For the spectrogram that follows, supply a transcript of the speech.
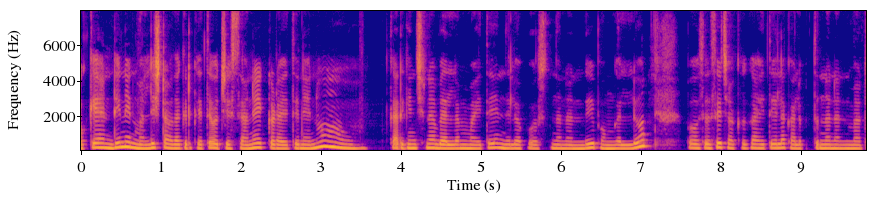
ఓకే అండి నేను మళ్ళీ స్టవ్ దగ్గరికి అయితే వచ్చేసాను. ఇక్కడైతే నేను కరిగించిన బెల్లం అయితే ఇందులో పోస్తున్నానండి పొంగల్లో. పోసేసి చక్కగా అయితే ఇలా కలుపుతున్నాను అనమాట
